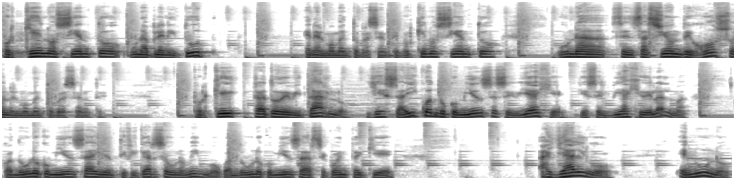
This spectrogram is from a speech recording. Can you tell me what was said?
por qué no siento una plenitud en el momento presente, por qué no siento una sensación de gozo en el momento presente. ¿Por qué trato de evitarlo? Y es ahí cuando comienza ese viaje, que es el viaje del alma cuando uno comienza a identificarse a uno mismo, cuando uno comienza a darse cuenta que hay algo en uno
